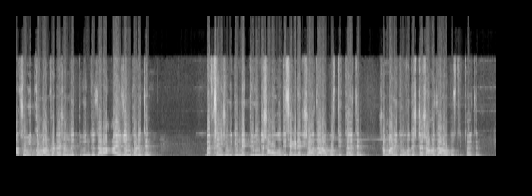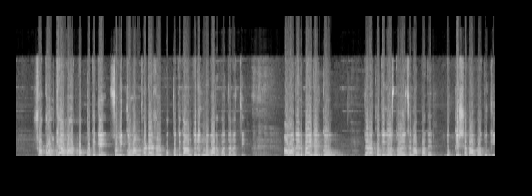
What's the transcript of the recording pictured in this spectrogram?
আর শ্রমিক কল্যাণ ফেডারেশন নেতৃবৃন্দ যারা আয়োজন করেছেন, ব্যবসায়ী সমিতির নেতৃবৃন্দ, সভাপতি সেক্রেটারি সহ যারা উপস্থিত হয়েছেন, সম্মানিত উপদেষ্টা সহ যারা উপস্থিত হয়েছেন, সকলকে আমার পক্ষ থেকে, শ্রমিক কল্যাণ ফেডারেশনের পক্ষ থেকে আন্তরিক মোবারকবাদ জানাচ্ছি। আমাদের বাইদেরকেও যারা ক্ষতিগ্রস্ত হয়েছেন, আপনাদের দুঃখের সাথে আমরা দুঃখী।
